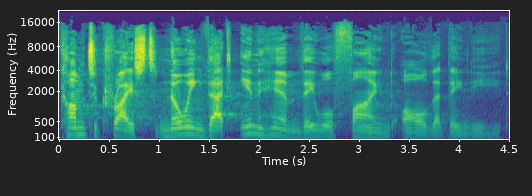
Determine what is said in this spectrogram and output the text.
come to Christ knowing that in Him they will find all that they need.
